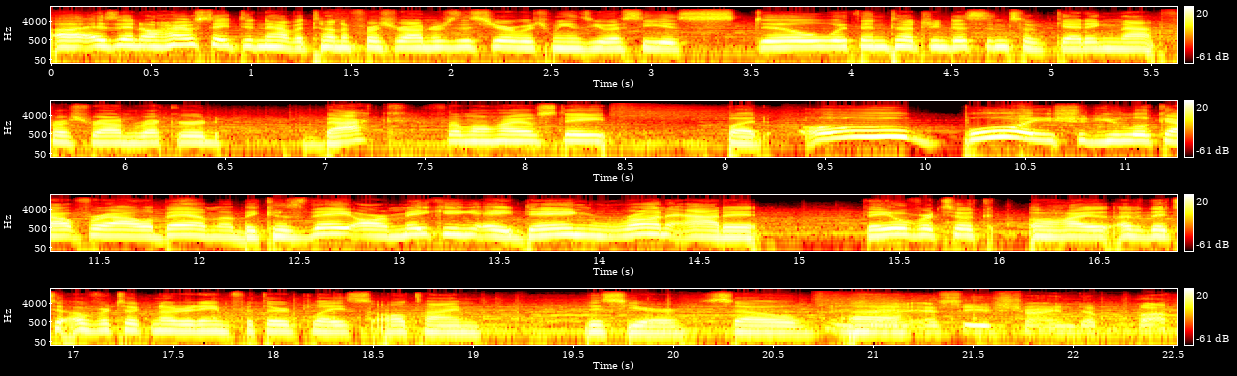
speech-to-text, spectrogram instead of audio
Uh, as in, Ohio State didn't have a ton of first rounders this year, which means USC is still within touching distance of getting that first round record back from Ohio State. But oh boy, should you look out for Alabama because they are making a dang run at it. They overtook Ohio. Uh, they t- overtook Notre Dame for third place all time this year. So Are you uh, saying SC is trying to buck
